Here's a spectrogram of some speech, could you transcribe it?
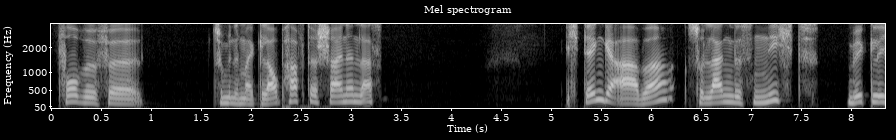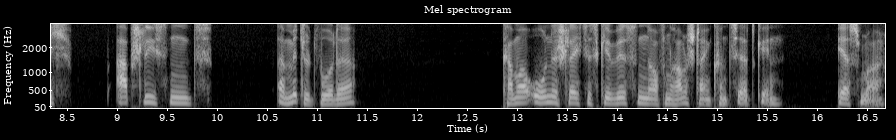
Vorwürfe zumindest mal glaubhaft erscheinen lassen. Ich denke aber, solange das nicht wirklich abschließend ermittelt wurde, kann man ohne schlechtes Gewissen auf ein Rammstein-Konzert gehen. Erstmal.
